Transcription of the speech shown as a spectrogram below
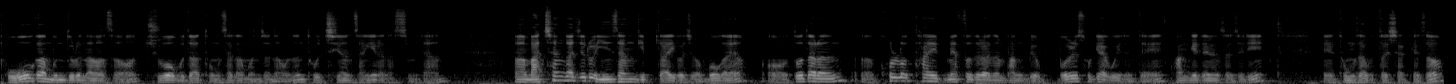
보호가 문두로 나와서 주어보다 동사가 먼저 나오는 도치 현상이 일어났습니다. 아, 마찬가지로 인상 깊다 이거죠. 뭐가요? 어, 또 다른 어, 콜로 타입 메소드라는 방법을 소개하고 있는데 관계대명사들이 예, 동사부터 시작해서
